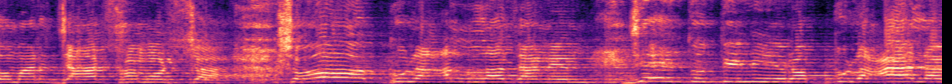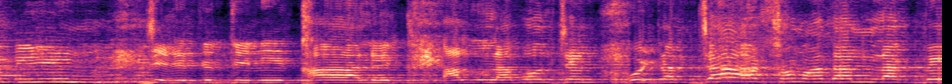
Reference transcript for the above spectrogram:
তোমার যা সমস্যা, সবগুলো আল্লাহ জানেন। যেহেতু তিনি রব্বুল আলামিন, যেহেতু তিনি খালেক, আল্লাহ বলছেন, ওইটার যা সমাধান লাগবে,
